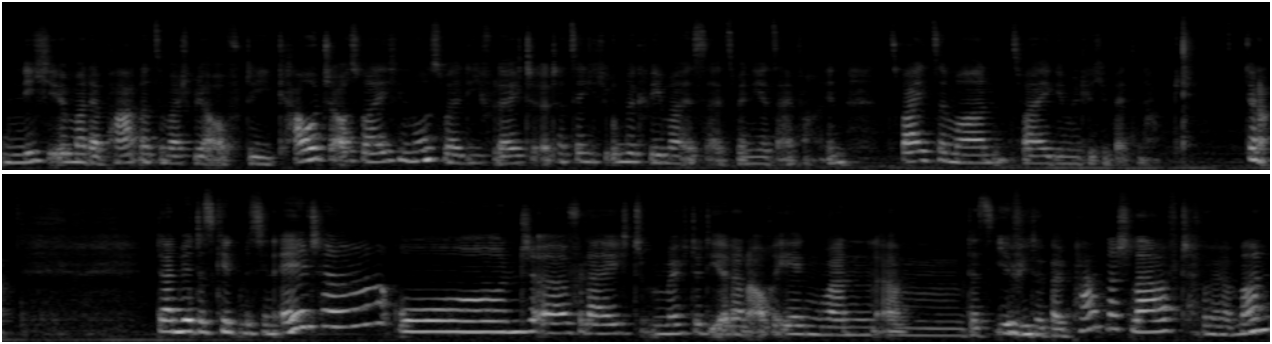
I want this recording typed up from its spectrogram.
nicht immer der Partner zum Beispiel auf die Couch ausweichen muss, weil die vielleicht äh, tatsächlich unbequemer ist, als wenn ihr jetzt einfach in zwei Zimmern zwei gemütliche Betten habt. Genau. Dann wird das Kind ein bisschen älter und äh, vielleicht möchtet ihr dann auch irgendwann, ähm, dass ihr wieder beim Partner schlaft, bei Mann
